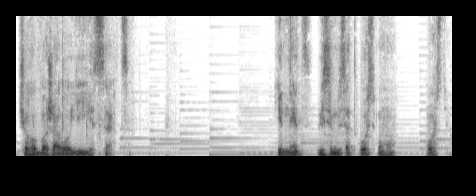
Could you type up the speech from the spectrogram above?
чого бажало її серце. Кінець 88-го розділу.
